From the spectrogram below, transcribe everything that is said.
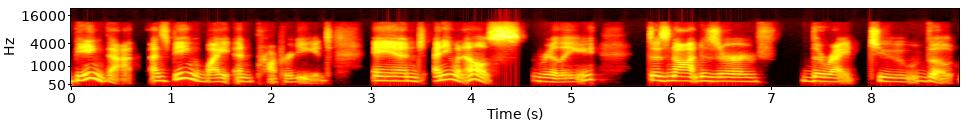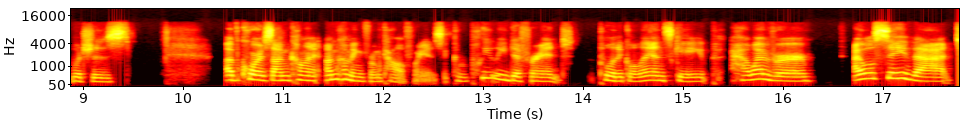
being that, as being white and propertied. And anyone else really does not deserve the right to vote which is of course i'm coming i'm coming from california it's a completely different political landscape however i will say that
